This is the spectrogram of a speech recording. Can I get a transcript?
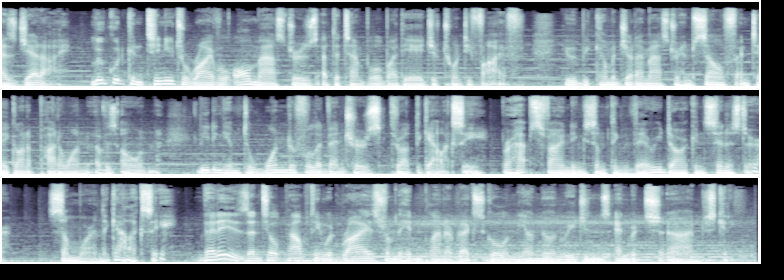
as Jedi. Luke would continue to rival all masters at the temple by the age of 25. He would become a Jedi Master himself and take on a Padawan of his own, leading him to wonderful adventures throughout the galaxy, perhaps finding something very dark and sinister somewhere in the galaxy. That is, until Palpatine would rise from the hidden planet of Exegol in the unknown regions and which. Uh, I'm just kidding.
